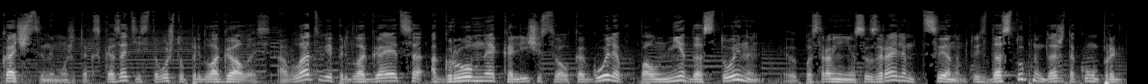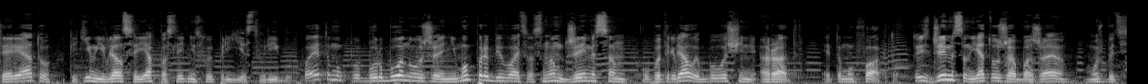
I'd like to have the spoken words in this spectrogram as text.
качественный, можно так сказать, из того, что предлагалось. А в Латвии предлагается огромное количество алкоголя, вполне достойным по сравнению с Израилем ценам, то есть доступным даже такому пролетариату, каким являлся я в последний свой приезд в Ригу. Поэтому по бурбону уже не мог пробивать, в основном Джемисон употреблял и был очень рад этому факту. То есть Джемисон я тоже обожаю. Может быть,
